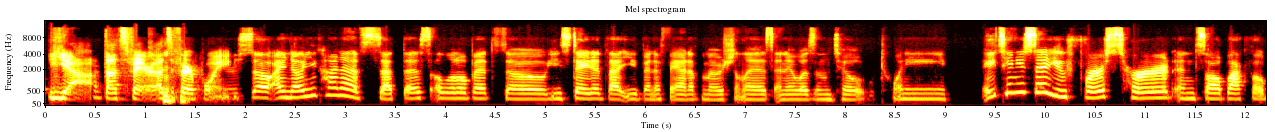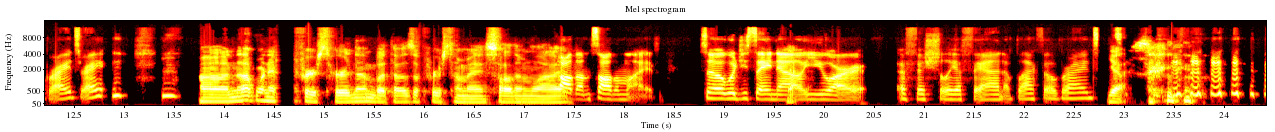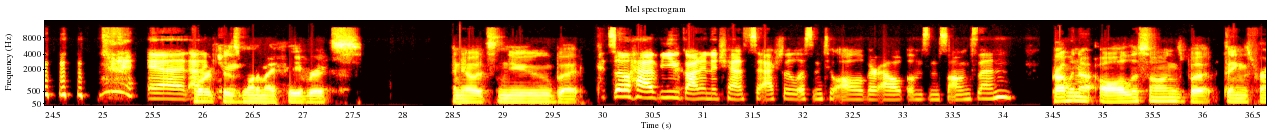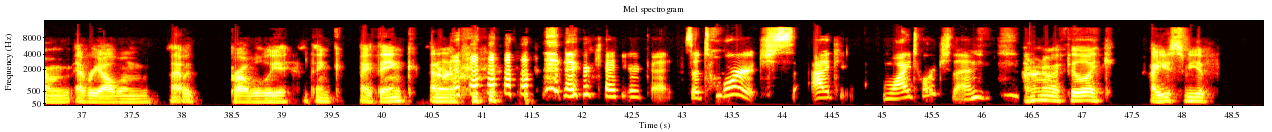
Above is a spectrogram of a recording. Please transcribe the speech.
Yeah, that's fair. That's a fair point. So I know you kind of set this a little bit. So you stated that you've been a fan of Motionless, and it was until 2018 you said you first heard and saw Black Veil Brides, right? Uh, not when I first heard them, but that was the first time I saw them live. saw them, saw them live. So would you say now you are officially a fan of Black Veil Brides? Yes. and out Torch is one of my favorites. I know it's new, but So have you gotten a chance to actually listen to all of their albums and songs then? Probably not all the songs, but things from every album. I would probably, I think. I think. I don't know. no, you're good. You're good. So Torch, out of why Torch then? I don't know. I feel like I used to be a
